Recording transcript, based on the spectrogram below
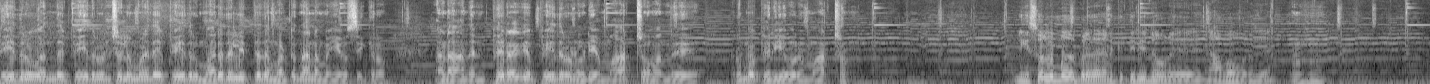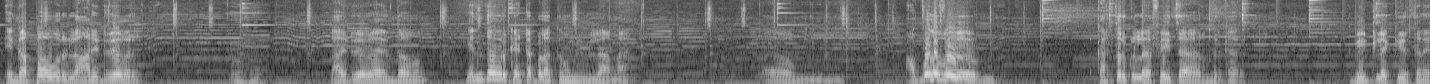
பேதுரு வந்து பேதுருன்னு சொல்லும் பொழுதே பேதுரு மறுதளித்ததை மட்டும்தான் நம்ம யோசிக்கிறோம். ஆனால் அதன் பிறகு பேதுருனுடைய மாற்றம் வந்து ரொம்ப பெரிய ஒரு மாற்றம். நீங்கள் சொல்லும்போது பிரதர் எனக்கு திடீர்னு ஒரு ஞாபகம் வருது. எங்கள் அப்பா ஒரு லாரி டிரைவர். லாரி டிரைவராக இருந்தாலும் எந்த ஒரு கெட்ட பழக்கமும் இல்லாமல் அவ்வளவு கர்த்தருக்குள்ள ஃபெய்த்தாக இருந்திருக்காரு. வீட்டில் கீர்த்தனை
